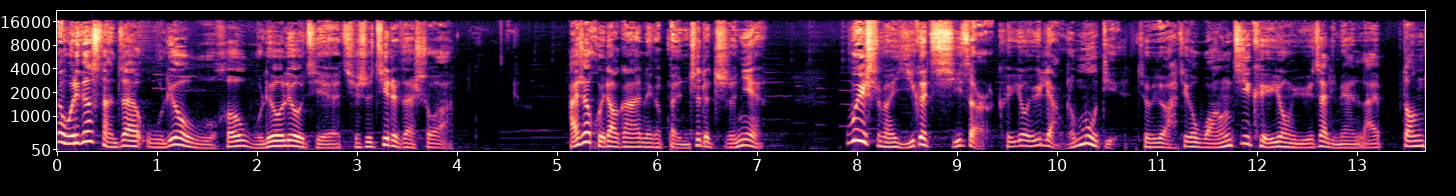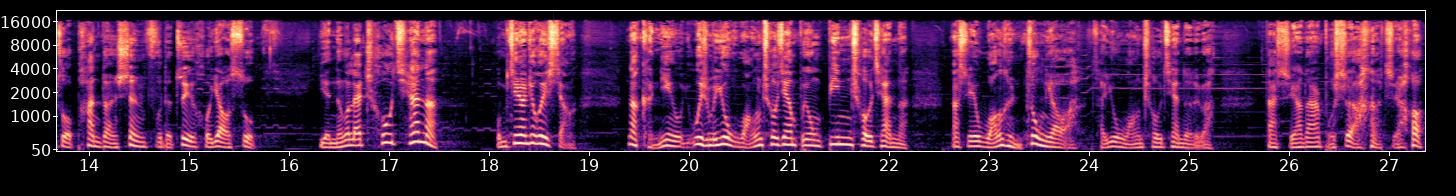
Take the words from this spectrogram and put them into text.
那维利根斯坦在五六五和五六六节其实接着在说啊，还是回到刚才那个本质的执念。为什么一个棋子儿可以用于两个目的，对不对啊？这个王既可以用于在里面来当做判断胜负的最后要素，也能够来抽签呢？我们经常就会想，那肯定为什么用王抽签不用兵抽签呢？那是因为王很重要啊，才用王抽签的，对吧？但实际上当然不是啊，只要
